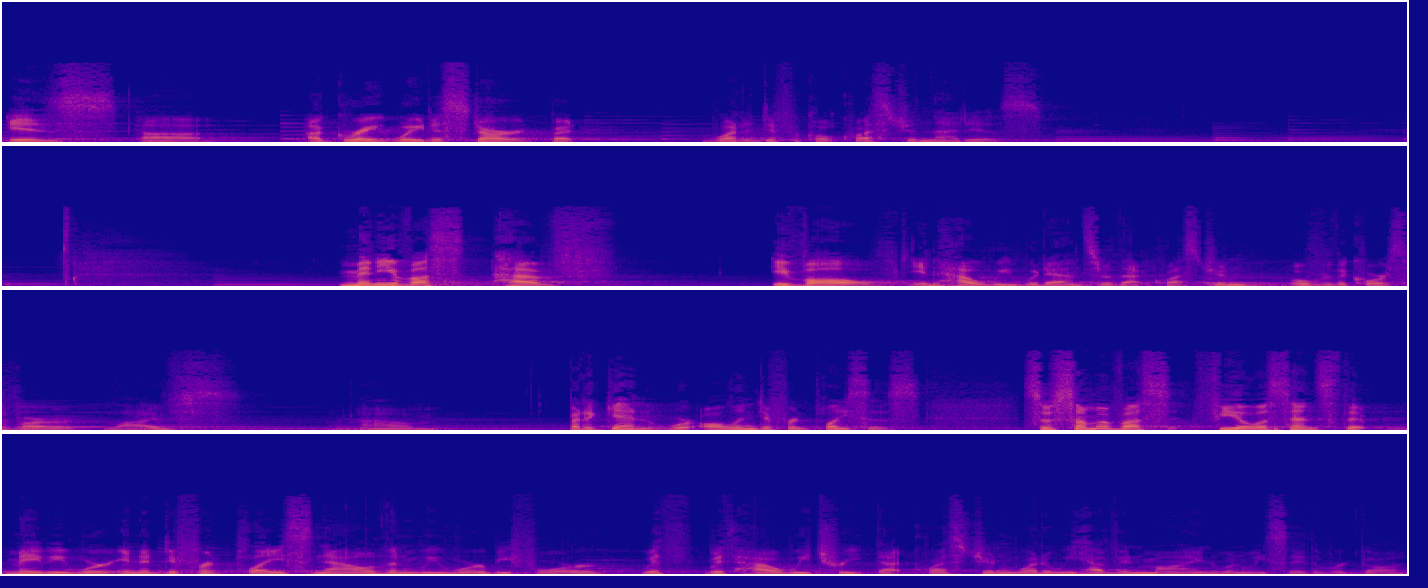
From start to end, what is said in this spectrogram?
is uh, a great way to start, but what a difficult question that is. Many of us have evolved in how we would answer that question over the course of our lives. Um, but again, we're all in different places. So some of us feel a sense that maybe we're in a different place now than we were before with, with how we treat that question. What do we have in mind when we say the word God?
